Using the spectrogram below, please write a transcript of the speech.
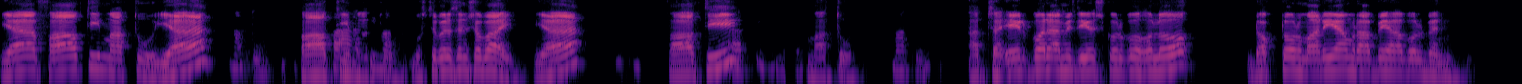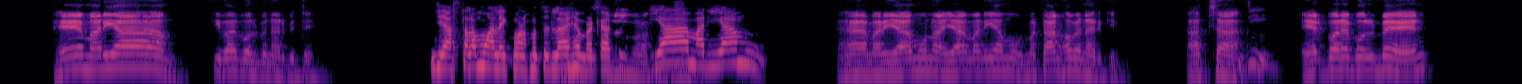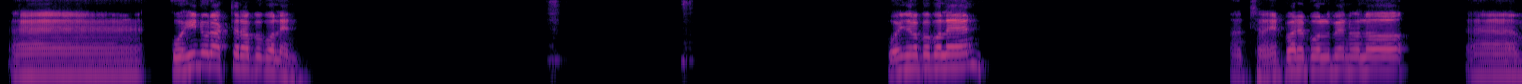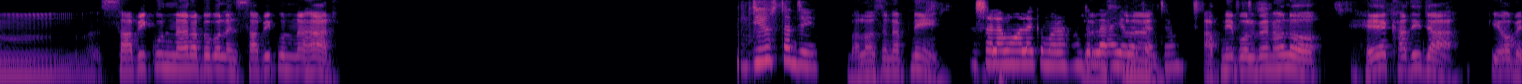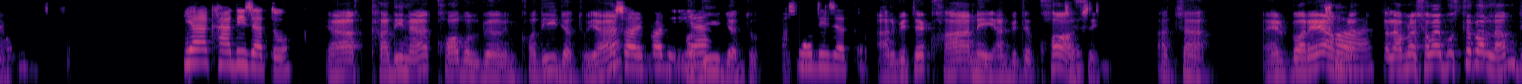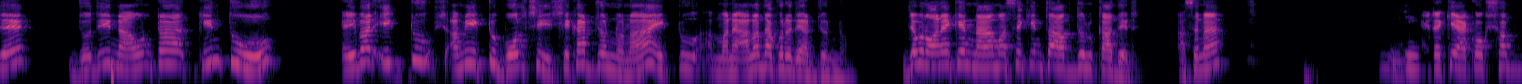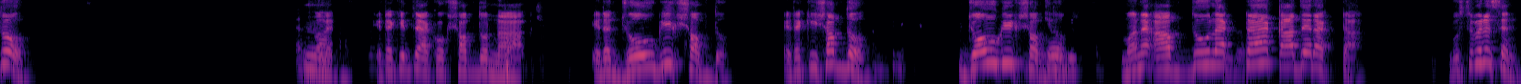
ইয়া ফাতিমাতু ইয়া মাতু ফাতিমাতু ফাতিমাতু। বুঝতে পেরেছেন সবাই? ইয়া ফাতি ফাতিমাতু মাতু মাতু আচ্ছা এরপরে আমি জিজ্ঞেস করব হলো ডক্টর মারিয়াম রাবেয়া বলবেন। হে মারিয়াম কীভাবে বলবেন আরবিতে? জি আসসালামু আলাইকুম রহমতুল্লাহ বারাকাতু। ইয়া মারিয়ামু। হ্যাঁ মারিয়ামু না ইয়া মারিয়ামু। মানে টান হবে না আর কি। আচ্ছা জি। এরপরে বলবেন আহ, কোহিনুর আক্তার বলেন। কোহিনুর বলেন? আচ্ছা এরপরে বলবেন হলো সাবিকুন নাহার আপু বলেন সাবিকুন নাহার জি উস্তাদ জি ভালো আছেন আপনি? আসসালামু আলাইকুম রহমতুল্লাহি ওয়ালাইকুম বারাকাতুহু আপনি বলবেন হলো হে খাদিজা কি হবে? ইয়া খাদিজাতু। ইয়া খাদিনা খ বলবেন খদিজাতু ইয়া. Yeah, খদিজাতু. আরবিতে খ নেই আরবিতে খ আছে। আচ্ছা এরপরে আমরা তাহলে আমরা সবাই বুঝতে পারলাম যে যদি নাউনটা কিন্তু এইবার একটু আমি একটু বলছি শেখার জন্য না একটু মানে আলাদা করে দেওয়ার জন্য। যেমন অনেকের নাম আছে কিন্তু আব্দুল কাদের আছে না? এটা কি একক শব্দ? বলেন এটা কিন্তু একক শব্দ না। এটা যৌগিক শব্দ। এটা কি শব্দ? যৌগিক শব্দ। মানে আব্দুল একটা কাদের একটা। বুঝতে পেরেছেন?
